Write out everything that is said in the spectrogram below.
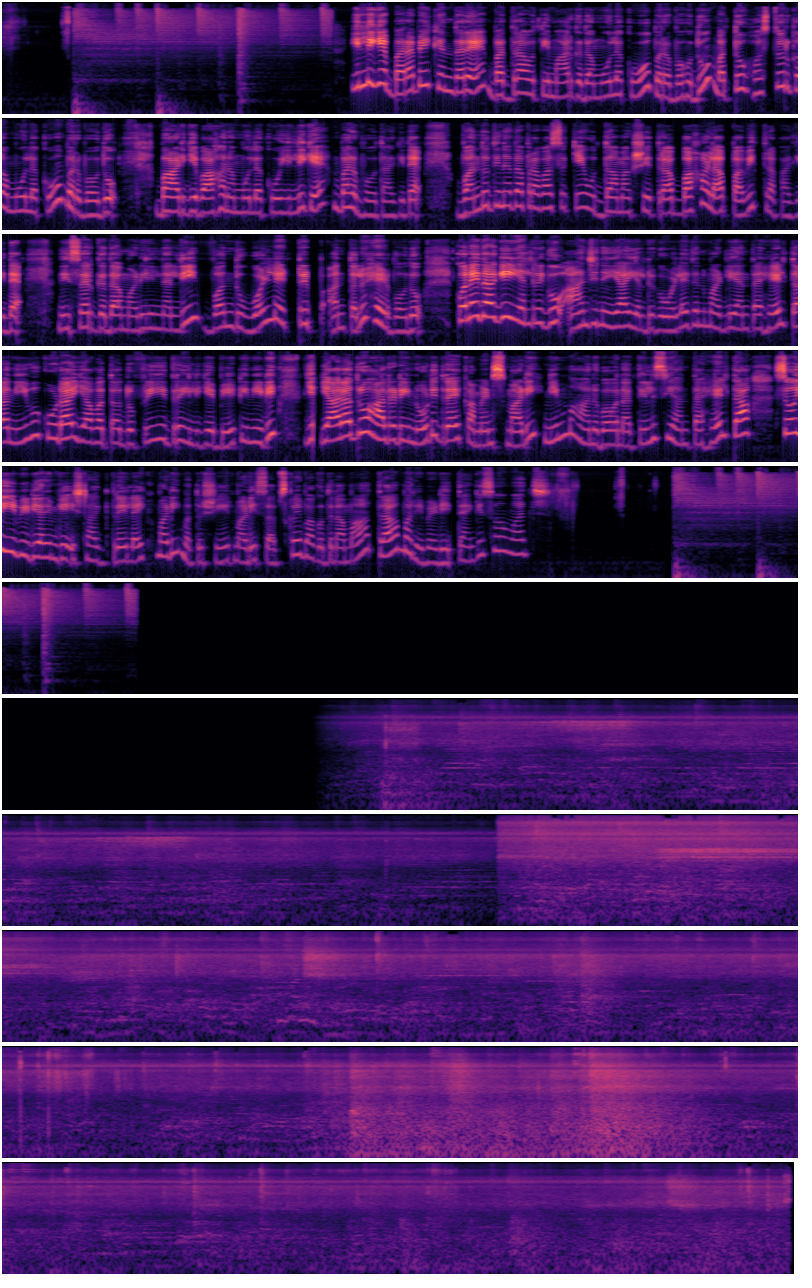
ಇಲ್ಲಿಗೆ ಬರಬೇಕೆಂದರೆ ಭದ್ರಾವತಿ ಮಾರ್ಗದ ಮೂಲಕವೂ ಬರಬಹುದು ಮತ್ತು ಹೊಸದುರ್ಗ ಮೂಲಕವೂ ಬರಬಹುದು. ಬಾಡಿಗೆ ವಾಹನ ಮೂಲಕವೂ ಇಲ್ಲಿಗೆ ಬರಬಹುದಾಗಿದೆ. ಒಂದು ದಿನದ ಪ್ರವಾಸಕ್ಕೆ ಉದ್ದಾಮ ಕ್ಷೇತ್ರ ಬಹಳ ಪವಿತ್ರವಾಗಿದೆ. ನಿಸರ್ಗದ ಮಡಿಲಿನಲ್ಲಿ ಒಂದು ಒಳ್ಳೆ ಟ್ರಿಪ್ ಅಂತಲೂ ಹೇಳ್ಬೋದು. ಕೊನೆಯದಾಗಿ, ಎಲ್ರಿಗೂ ಆಂಜನೇಯ, ಎಲ್ರಿಗೂ ಒಳ್ಳೆಯದನ್ನು ಮಾಡಲಿ ಅಂತ ಹೇಳ್ತಾ ನೀವು ಕೂಡ ಯಾವತ್ತಾದರೂ ಫ್ರೀ ಇದ್ರೆ ಇಲ್ಲಿಗೆ ಭೇಟಿ ನೀಡಿ. ಯಾರಾದರೂ ಆಲ್ರೆಡಿ ನೋಡಿದ್ರೆ ಕಮೆಂಟ್ಸ್ ಮಾಡಿ ನಿಮ್ಮ ಅನುಭವನ ತಿಳಿಸಿ ಅಂತ ಹೇಳ್ತಾ. ಸೊ, ಈ ವಿಡಿಯೋ ನಿಮಗೆ ಇಷ್ಟ ಆಗಿದ್ರೆ ಲೈಕ್ ಮಾಡಿ ಮತ್ತು ಶೇರ್ ಮಾಡಿ ಸಬ್ಸ್ಕ್ರೈಬ್ ಆಗೋದನ್ನ ಮಾತ್ರ ಮರಿಬೇಡಿ. Thank you so much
